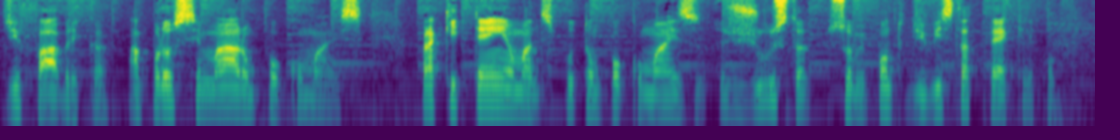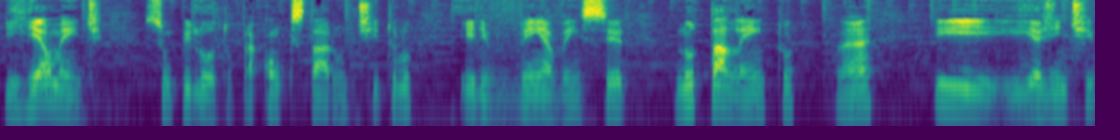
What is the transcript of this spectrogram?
de fábrica, aproximar um pouco mais. para que tenha uma disputa um pouco mais justa sob o ponto de vista técnico. E realmente, se um piloto para conquistar um título, ele vem a vencer no talento, né? E, e, a gente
